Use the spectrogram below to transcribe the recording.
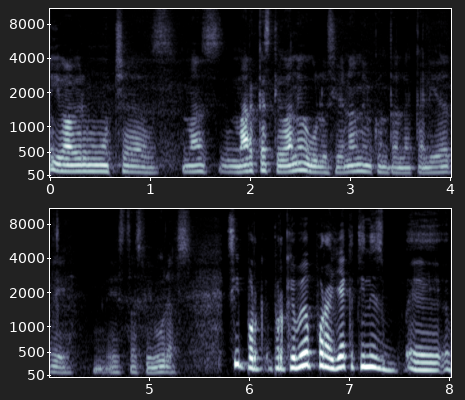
Y va a haber muchas más marcas que van evolucionando en cuanto a la calidad de, estas figuras. Sí, porque, porque, veo por allá que tienes eh,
